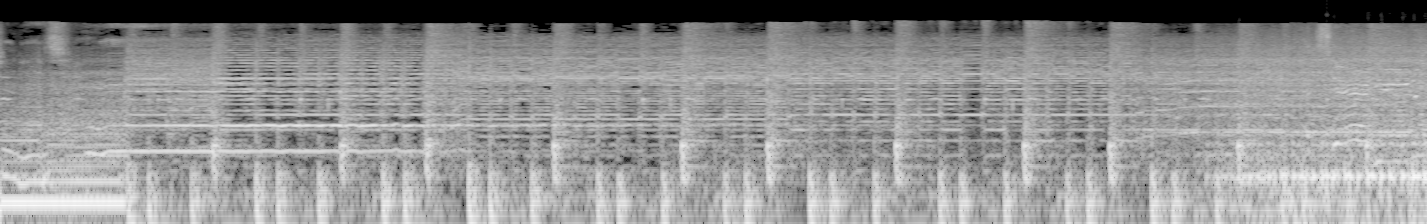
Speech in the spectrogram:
tear you.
